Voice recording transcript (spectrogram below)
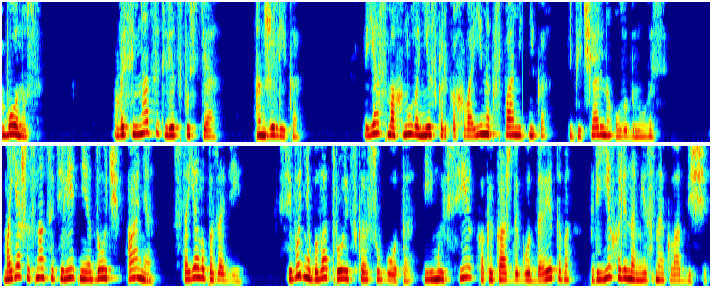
Бонус. 18 лет спустя. Анжелика. Я смахнула несколько хвоинок с памятника и печально улыбнулась. Моя шестнадцатилетняя дочь, Аня, стояла позади. Сегодня была Троицкая суббота, и мы все, как и каждый год до этого, приехали на местное кладбище.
